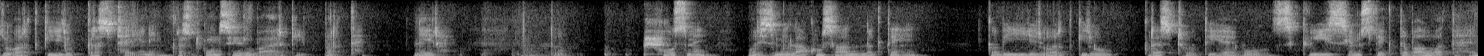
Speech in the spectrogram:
जो अर्थ की जो क्रस्ट है, यानी क्रस्ट कौन सी है जो बाहर की परत है, लेयर है। तो उसमें और इसमें लाखों साल लगते हैं। कभी ये जो अर्थ की जो क्रस्ट होती है, वो स्क्वीज यानी उस पर एक दबाव आता है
